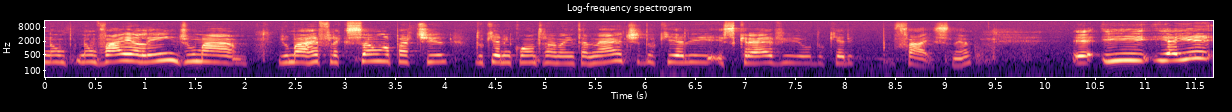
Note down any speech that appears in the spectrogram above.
não, não vai além de uma, de uma reflexão a partir do que ele encontra na internet, do que ele escreve ou do que ele faz. Né? E, e aí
